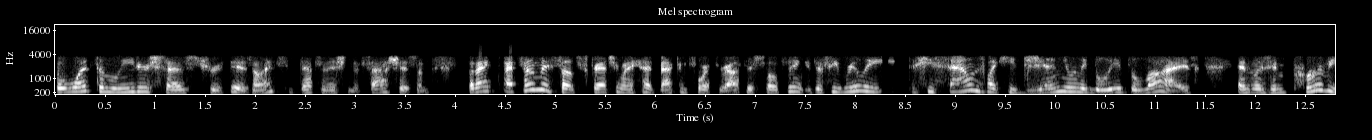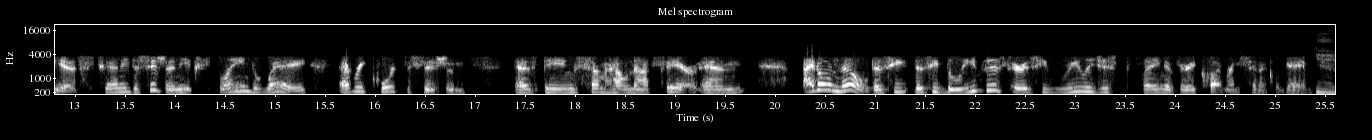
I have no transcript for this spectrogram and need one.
but what the leader says truth is. Now, that's the definition of fascism. But I, I found myself scratching my head back and forth throughout this whole thing. Does he really, he sounds like he genuinely believed the lies and was impervious to any decision. And he explained away every court decision as being somehow not fair. And I don't know. Does he does he believe this, or is he really just playing a very clever and cynical game? Yeah.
